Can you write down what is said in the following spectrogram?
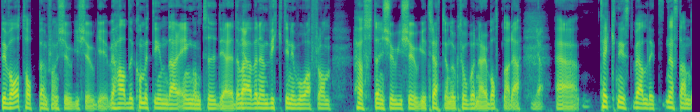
det var toppen från 2020. Vi hade kommit in där en gång tidigare. Det var Ja. även en viktig nivå från hösten 2020, 30 oktober när det bottnade. Ja. Eh, tekniskt väldigt, nästan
